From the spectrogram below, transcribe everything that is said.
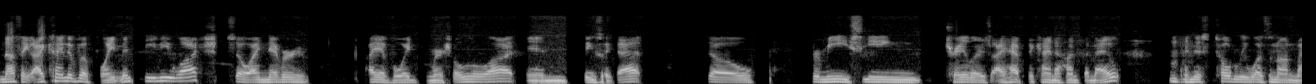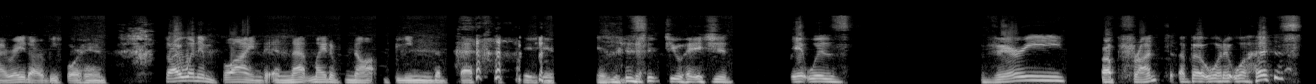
Nothing. I kind of appointment TV watch, so I never, I avoid commercials a lot and things like that. So for me, seeing trailers, I have to kind of hunt them out. Mhm. And this totally wasn't on my radar beforehand. So I went in blind, and that might have not been the best decision in this situation. It was very upfront about what it was.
